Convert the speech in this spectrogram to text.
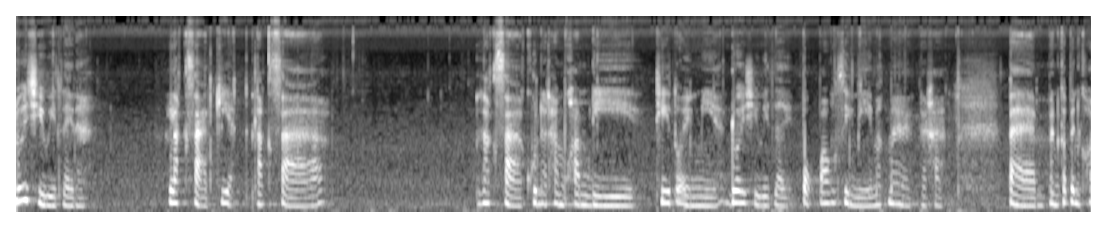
ด้วยชีวิตเลยนะ รักษาเกียรติรักษา รักษาคุณธรรมความดีที่ตัวเองมีด้วยชีวิตเลย ปกป้องสิ่งนี้มาก ๆนะคะ แต่มันก็เป็นข้อ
